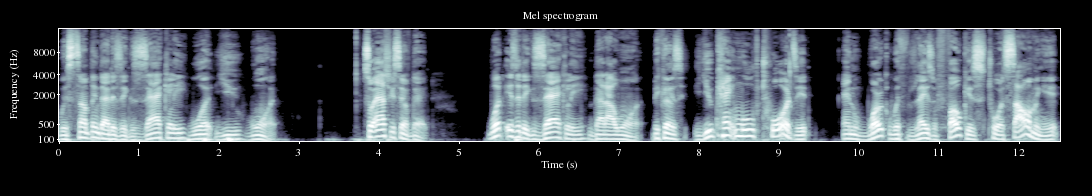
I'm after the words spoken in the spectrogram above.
with something that is exactly what you want. So ask yourself that. What is it exactly that I want? Because you can't move towards it and work with laser focus towards solving it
